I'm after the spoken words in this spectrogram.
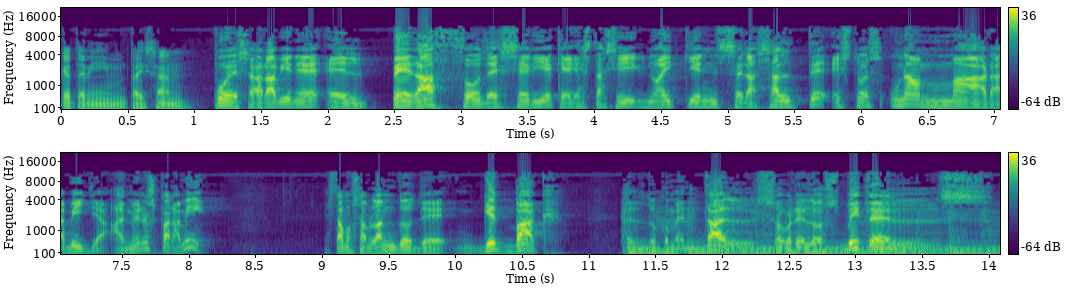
què tenim, Taisan? Pues ahora viene el pedazo de serie que esta sí, no hay quien se la salte. Esto es una maravilla, al menos para mí. Estamos hablando de Get Back, el documental sobre los Beatles.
